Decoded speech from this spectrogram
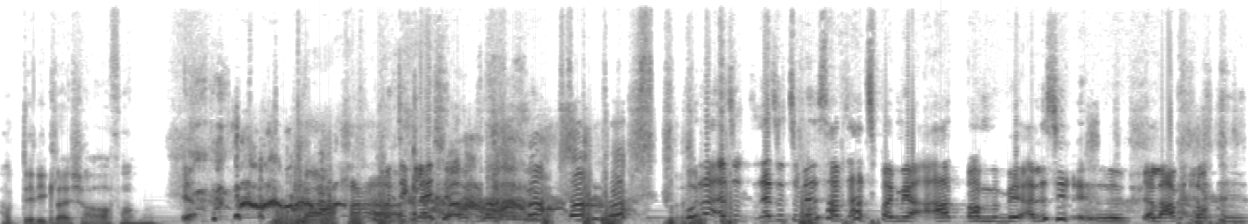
Habt ihr die gleiche Haarfarbe? Klar. Und die gleiche Augenfarbe. Oder? Also, also zumindest hat es bei mir, hat, haben mir alles äh, Alarmglocken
